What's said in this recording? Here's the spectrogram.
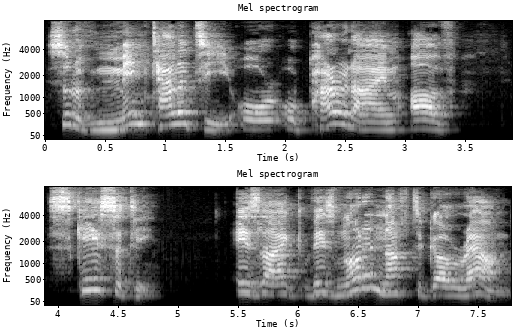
sort of mentality or, or paradigm of scarcity is like there's not enough to go around.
